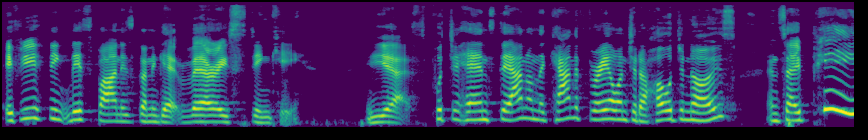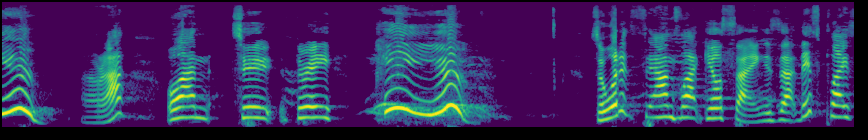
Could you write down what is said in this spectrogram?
if you think this barn is going to get very stinky. Yes, put your hands down on the count of three. I want you to hold your nose and say P-U. All right, one, two, three, P-U. So what it sounds like you're saying is that this place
